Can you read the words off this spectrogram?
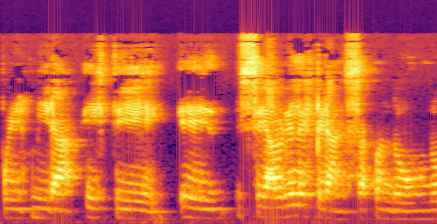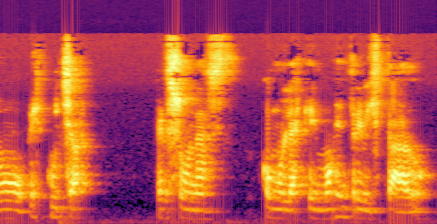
pues mira, este, eh, se abre la esperanza cuando uno escucha personas como las que hemos entrevistado.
